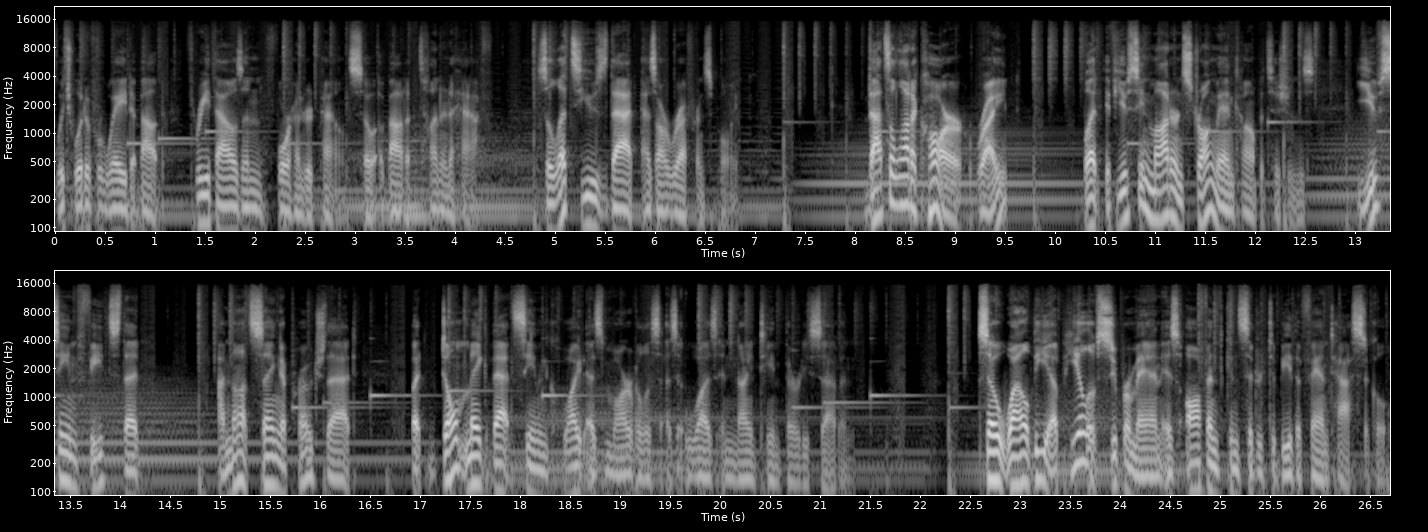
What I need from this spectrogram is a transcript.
which would have weighed about 3,400 pounds, so about a ton and a half. So let's use that as our reference point. That's a lot of car, right? But if you've seen modern strongman competitions, you've seen feats that I'm not saying approach that, but don't make that seem quite as marvelous as it was in 1937. So, while the appeal of Superman is often considered to be the fantastical,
